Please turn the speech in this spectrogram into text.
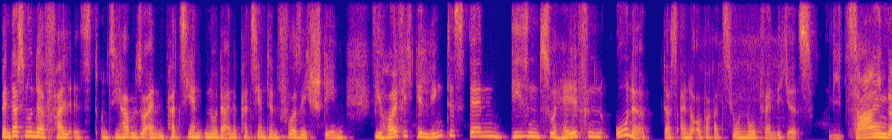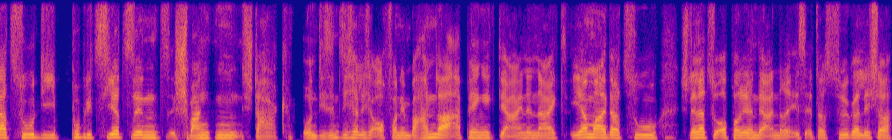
Wenn das nun der Fall ist und Sie haben so einen Patienten oder eine Patientin vor sich stehen, wie häufig gelingt es denn, diesen zu helfen, ohne dass eine Operation notwendig ist? Die Zahlen dazu, die publiziert sind, schwanken stark. Und die sind sicherlich auch von dem Behandler abhängig. Der eine neigt eher mal dazu, schneller zu operieren, der andere ist etwas zögerlicher.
